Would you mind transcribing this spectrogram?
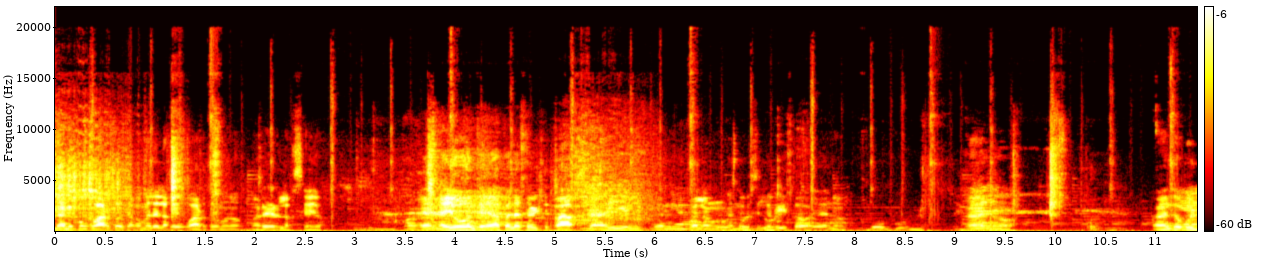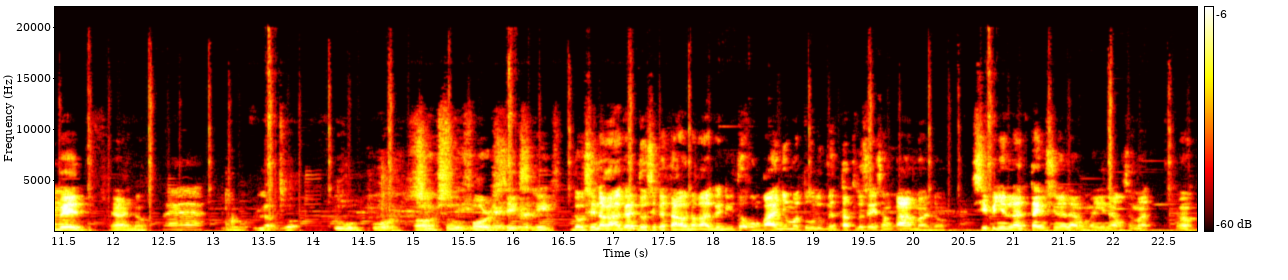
Dami pong kwarto, saka malalaki yung kwarto, ano, marirelax kayo. Ayan, ayun, kaya pala 30 packs dahil meron din palang ano sila rito. Ayan, o. Double. Ayan, o. Ayan, double bed. Ayan, o. Oh? Two, four, Oh, six, 2, 4, 6, 8. 12 na kaagad, 12 katao na kaagad dito. Kung kaya nyo matulog ng tatlo sa isang kama, no? Isipin nyo lang, times nyo na lang, mahina ako sa mat. No?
